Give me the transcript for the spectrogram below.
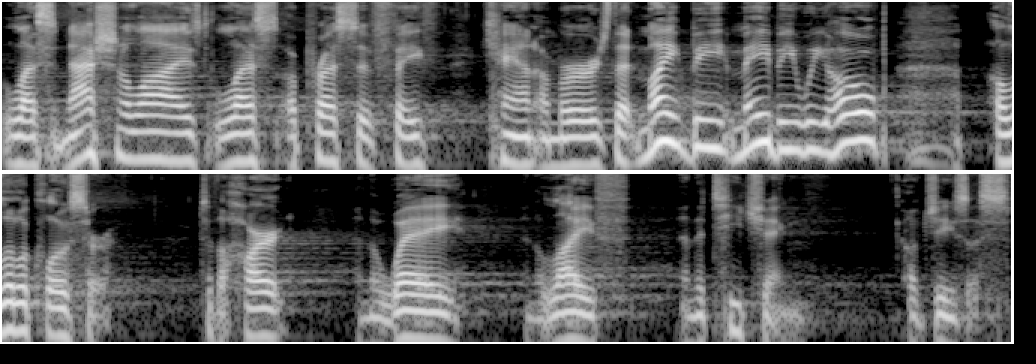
less nationalized, less oppressive faith can emerge that might be, maybe we hope, a little closer to the heart and the way and the life and the teaching of Jesus.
